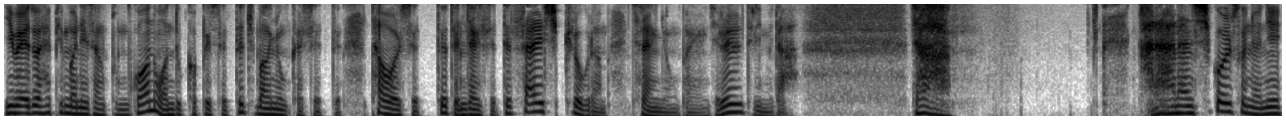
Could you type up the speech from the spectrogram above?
이외에도 해피머니 상품권, 원두 커피 세트, 주방용 칼 세트, 타월 세트, 된장 세트, 쌀 10kg, 차량용 방향제를 드립니다. 자, 가난한 시골 소년이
